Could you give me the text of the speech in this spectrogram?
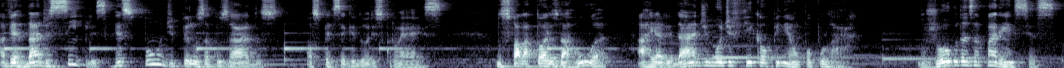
a verdade simples responde pelos acusados aos perseguidores cruéis. Nos falatórios da rua, a realidade modifica a opinião popular no jogo das aparências,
